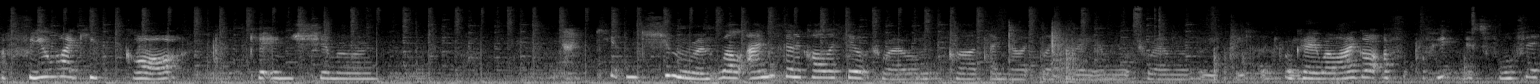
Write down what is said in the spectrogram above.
I feel like you've got kitten shimmering. And. Well, I'm just going to call this the ultra one because I know it's glittery and the ultra one will really. Okay, well I got a. a It's fluffy.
